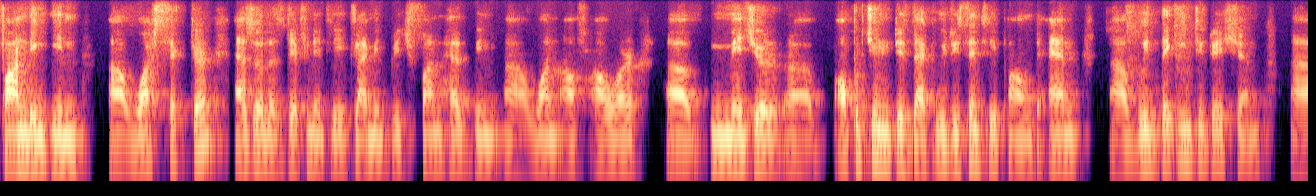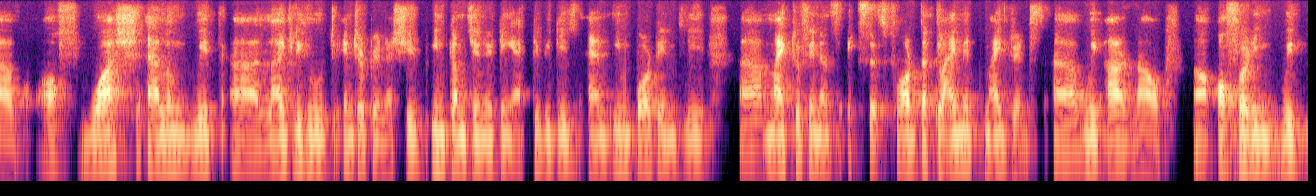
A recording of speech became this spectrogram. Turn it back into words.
funding in uh, sector as well as definitely climate bridge fund has been uh, one of our uh, major opportunities that we recently found. And with the integration Uh, of WASH along with uh, livelihood, entrepreneurship, income generating activities, and importantly, uh, microfinance access for the climate migrants uh, we are now uh, offering with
